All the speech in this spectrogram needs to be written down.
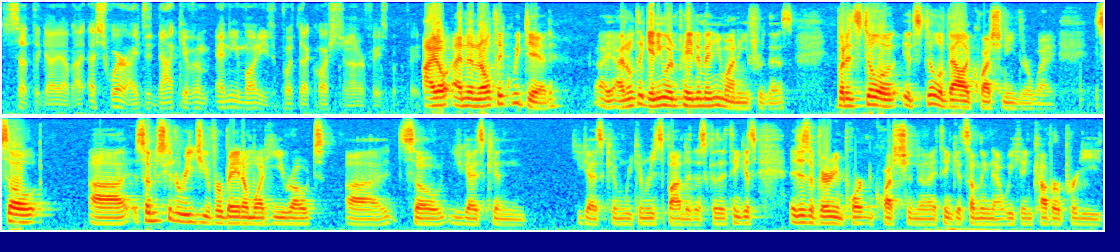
set the guy up. I, I swear I did not give him any money to put that question on our Facebook page. I don't, and I don't think we did. I, I don't think anyone paid him any money for this, but it's still a, it's still a valid question either way. So, uh, so I'm just going to read you verbatim what he wrote, uh, so you guys can, you guys can we can respond to this because I think it's it is a very important question, and I think it's something that we can cover pretty.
